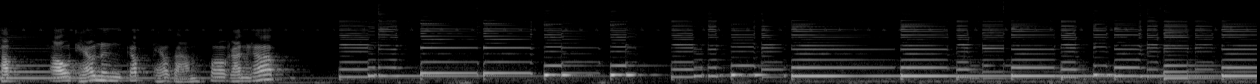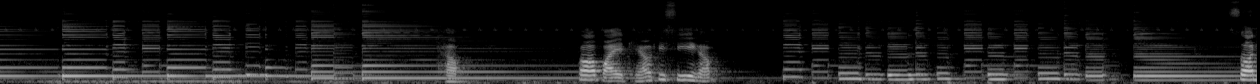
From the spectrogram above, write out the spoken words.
ครับ เอาแถวหนึ่งกับแถวสามต่อกันครับครับ ต่อไปแถวที่สี่ครับ ซ่อน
